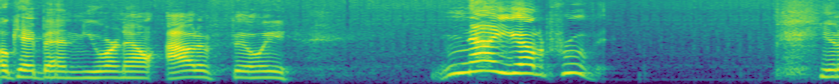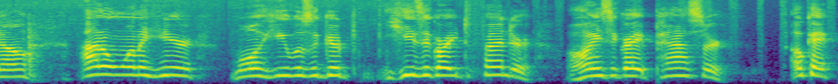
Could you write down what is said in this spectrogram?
okay, Ben, you are now out of Philly. Now you got to prove it. You know, I don't want to hear, well, he was a good, he's a great defender. Oh, he's a great passer. Okay.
